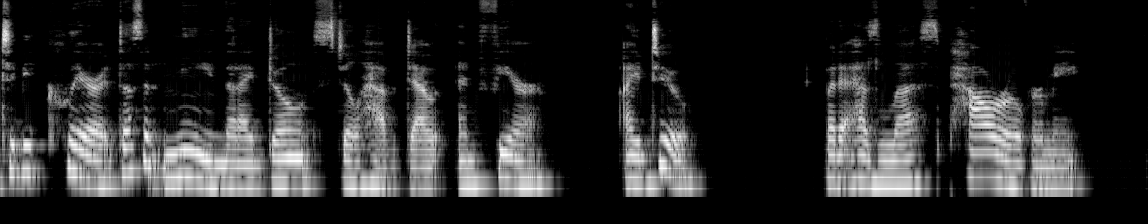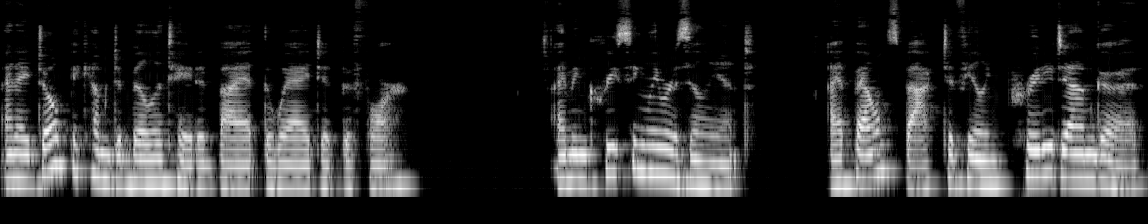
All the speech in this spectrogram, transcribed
To be clear, it doesn't mean that I don't still have doubt and fear. I do. But it has less power over me, and I don't become debilitated by it the way I did before. I'm increasingly resilient. I bounce back to feeling pretty damn good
